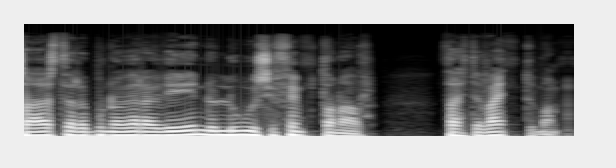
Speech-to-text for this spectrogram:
Saðist vera búin að vera vinu Lewis í 15 ár. Þætti væntum hann.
